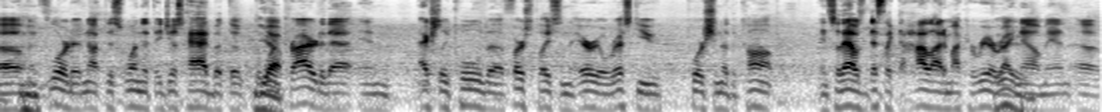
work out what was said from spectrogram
um, in Florida, not this one that they just had, but the, the. Yeah. one prior to that, and actually pulled uh, first place in the aerial rescue portion of the comp. And so that was that's like the highlight of my career right now, man. Um,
